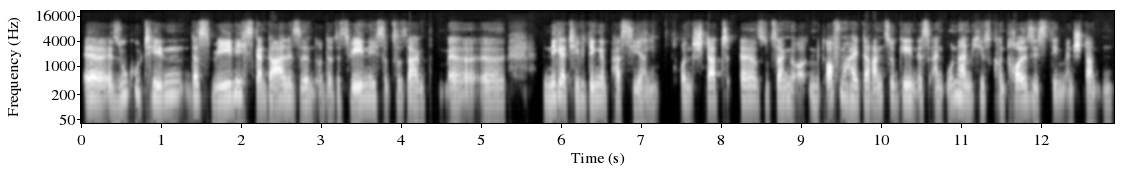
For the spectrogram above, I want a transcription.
äh, so gut hin, dass wenig Skandale sind oder dass wenig sozusagen äh, äh, negative Dinge passieren. Und statt äh, sozusagen mit Offenheit daran zu gehen, ist ein unheimliches Kontrollsystem entstanden.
